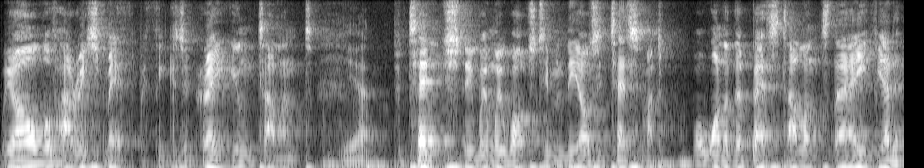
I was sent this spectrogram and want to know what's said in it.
We all love Harry Smith. We think he's a great young talent. yeah. Potentially, when we watched him in the Aussie Test match, were one of the best talents there. If you had,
